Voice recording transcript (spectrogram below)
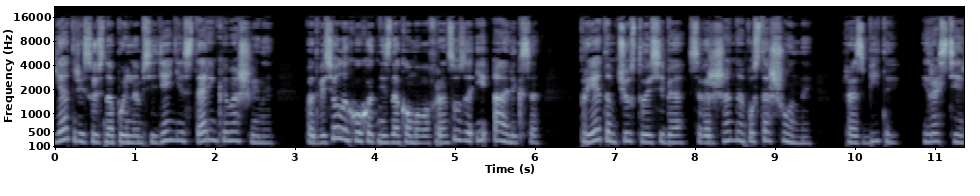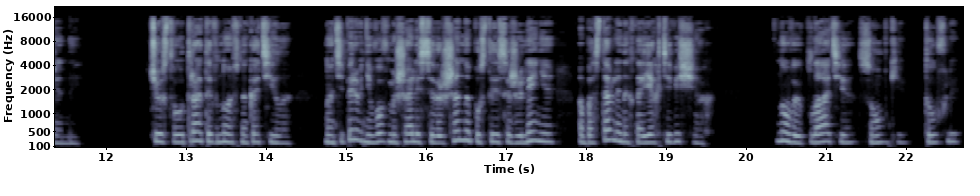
я трясусь на пыльном сиденье старенькой машины, под веселый хохот незнакомого француза и Алекса, при этом чувствуя себя совершенно опустошенной, разбитой и растерянной. Чувство утраты вновь накатило, но теперь в него вмешались совершенно пустые сожаления об оставленных на яхте вещах. Новые платья, сумки, туфли.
